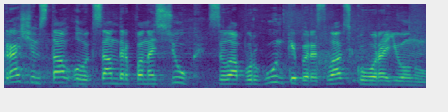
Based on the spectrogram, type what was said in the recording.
кращим став Олександр Панасюк з села Бургунки Береславського району.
